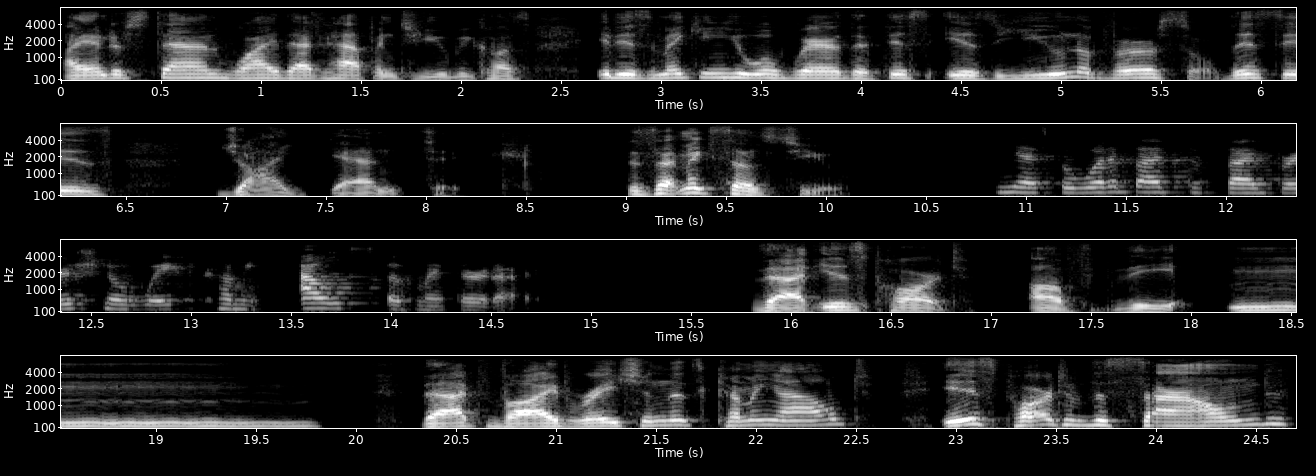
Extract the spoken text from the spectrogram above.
I understand why that happened to you because it is making you aware that this is universal. This is gigantic. Does that make sense to you? Yes, but what about the vibrational wave coming out of my third eye? That is part of the mm, that vibration that's coming out is part of the sound,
